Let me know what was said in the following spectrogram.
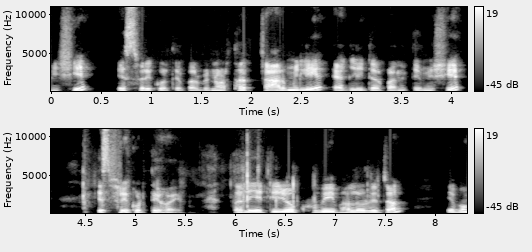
মিশিয়ে স্প্রে করতে পারবেন। অর্থাৎ চার মিলিয়ে এক লিটার পানিতে মিশিয়ে স্প্রে করতে হয়। তাহলে এটিরও খুবই ভালো রেজাল্ট এবং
